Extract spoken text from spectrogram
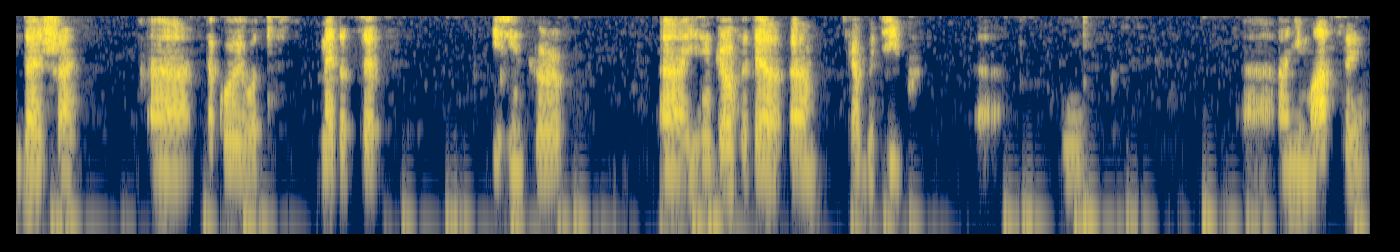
Дальше э, такой вот метод set using curve. Э, using curve это как бы тип анимации,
